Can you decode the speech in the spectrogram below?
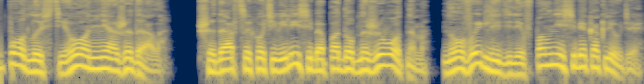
подлости он не ожидал. Шидарцы хоть и вели себя подобно животным, но выглядели вполне себе как люди.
